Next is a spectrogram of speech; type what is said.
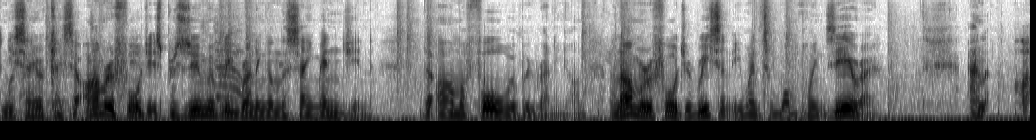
and you say, okay, so Arma Reforger is presumably running on the same engine, that Arma 4 will be running on. And Arma Reforger recently went to 1.0. And I,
